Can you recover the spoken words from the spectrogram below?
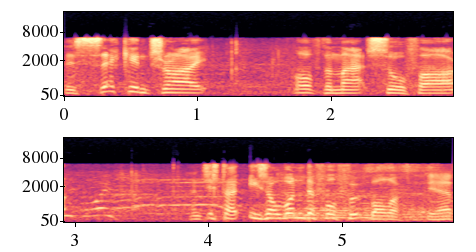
His second try of the match so far. And just a, he's a wonderful footballer. Yep.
